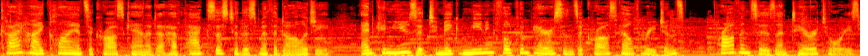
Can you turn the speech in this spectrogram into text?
CIHI clients across Canada have access to this methodology and can use it to make meaningful comparisons across health regions, provinces and territories,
